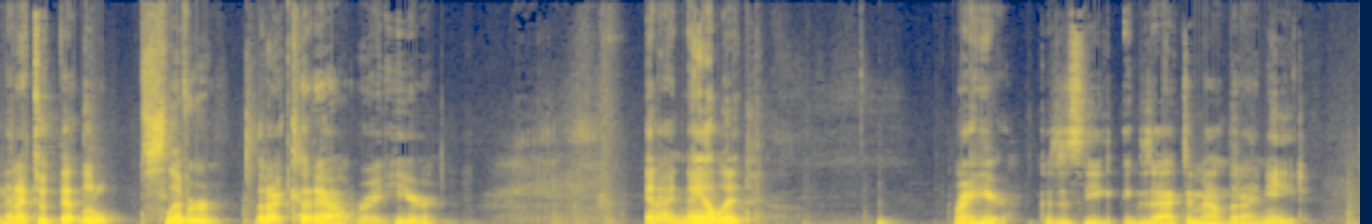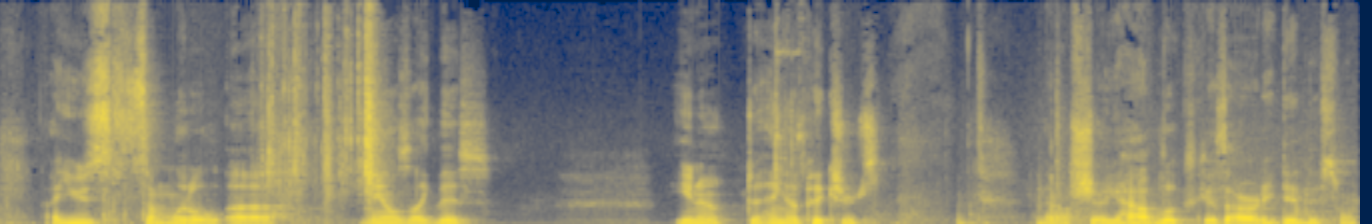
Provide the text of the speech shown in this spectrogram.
and then I took that little sliver that I cut out right here, and I nail it right here because it's the exact amount that I need. I used some little uh, nails like this, you know, to hang up pictures. And then I'll show you how it looks because I already did this one.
